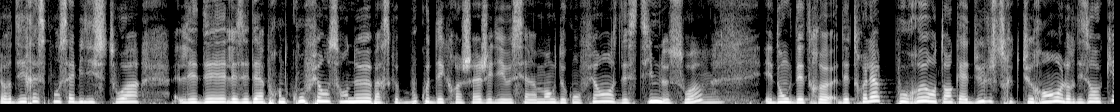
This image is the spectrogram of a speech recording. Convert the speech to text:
leur dire responsabilise-toi, les aider, les aider à prendre confiance en eux, parce que beaucoup de décrochage est lié aussi à un manque de confiance, d'estime de soi. Mm. Et donc d'être d'être là pour eux en tant qu'adultes, structurant, en leur disant ok,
